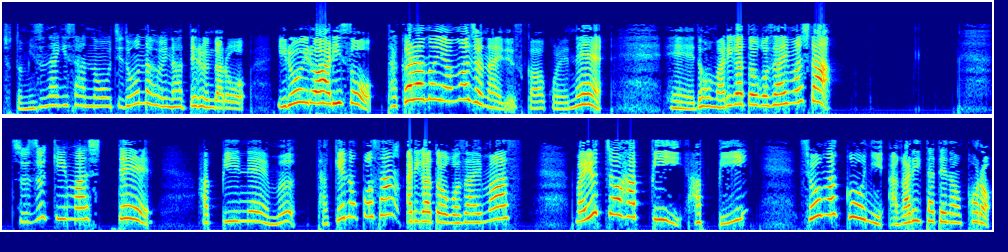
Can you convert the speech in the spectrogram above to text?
ちょっと水なぎさんのお家どんな風になってるんだろう。いろいろありそう。宝の山じゃないですかこれね。えー、どうもありがとうございました。続きまして、ハッピーネーム、たけのこさん、ありがとうございます。まゆっちょハッピー、ハッピー？小学校に上がりたての頃、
